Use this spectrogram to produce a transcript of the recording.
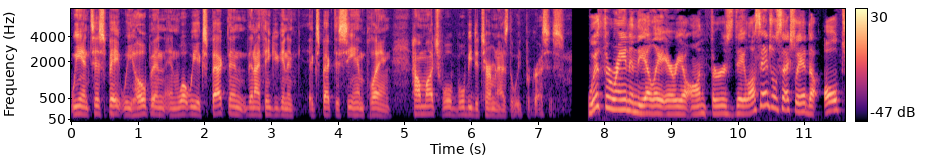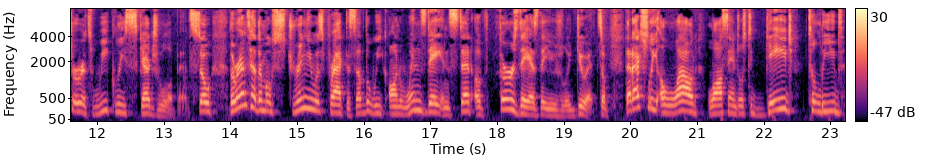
we anticipate, we hope, and, and what we expect, then, then I think you can expect to see him playing. How much will, will be determined as the week progresses. With the rain in the LA area on Thursday, Los Angeles actually had to alter its weekly schedule a bit. So the Rams had their most strenuous practice of the week on Wednesday instead of Thursday as they usually do it. So that actually allowed Los Angeles to gauge Talib's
